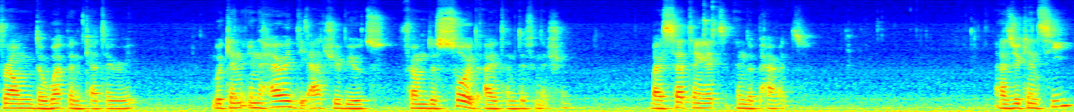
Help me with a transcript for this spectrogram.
from the weapon category, we can inherit the attributes from the sword item definition by setting it in the parent. As you can see,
